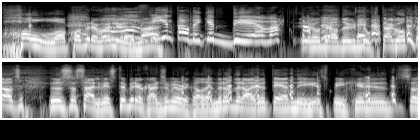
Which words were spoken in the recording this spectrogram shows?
holde opp og prøve å lure Hvor meg! fint hadde ikke det vært, da? Jo, det hadde lukta godt. da. Altså, så særlig hvis du bruker den som julekalender og drar ut en ny spiker, så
